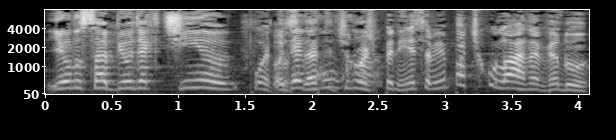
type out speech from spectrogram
E eu não sabia onde é que tinha. Pô, então onde você é deve que- ter tido uma experiência bem particular, né? Vendo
